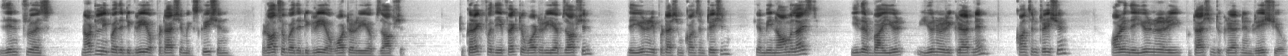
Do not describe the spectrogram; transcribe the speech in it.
is influenced not only by the degree of potassium excretion but also by the degree of water reabsorption. To correct for the effect of water reabsorption, the urinary potassium concentration can be normalized either by urinary creatinine concentration or in the urinary potassium to creatinine ratio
